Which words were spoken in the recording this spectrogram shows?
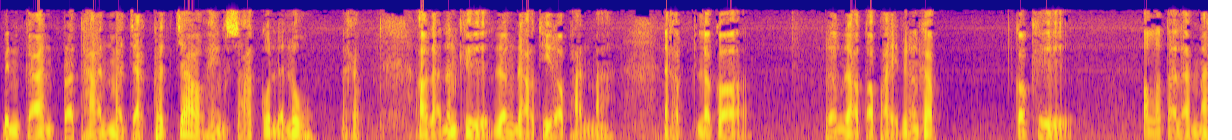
เป็นการประทานมาจากพระเจ้าแห่งสากลและโลกนะครับ เอาละนั่นคือเรื่องราวที่เราผ่านมานะครับ แล้วก็เรื่องราวต่อไปพี่น้องครับ ก็คืออัลลอฮฺตาลามา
